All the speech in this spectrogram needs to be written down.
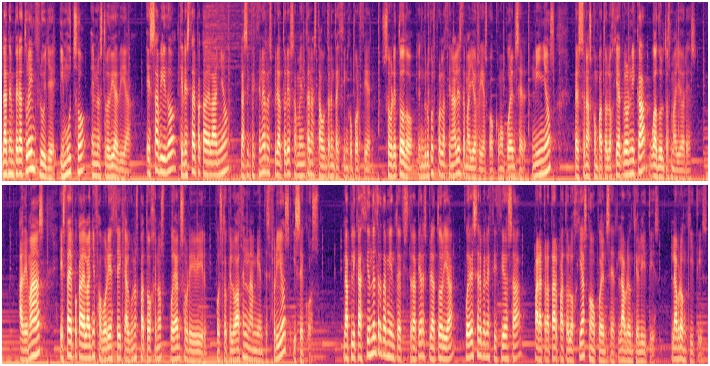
La temperatura influye, y mucho, en nuestro día a día. Es sabido que en esta época del año las infecciones respiratorias aumentan hasta un 35%, sobre todo en grupos poblacionales de mayor riesgo, como pueden ser niños, personas con patología crónica o adultos mayores. Además, esta época del año favorece que algunos patógenos puedan sobrevivir, puesto que lo hacen en ambientes fríos y secos. La aplicación del tratamiento de fisioterapia respiratoria puede ser beneficiosa para tratar patologías como pueden ser la bronquiolitis, la bronquitis,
